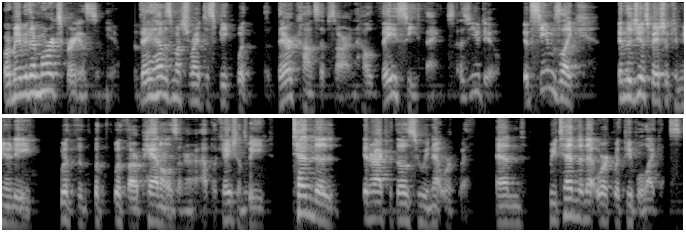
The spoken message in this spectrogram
or maybe they're more experienced than you. They have as much right to speak what their concepts are and how they see things as you do. It seems like in the geospatial community, with, the, with with our panels and our applications, we tend to interact with those who we network with, and we tend to network with people like us.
